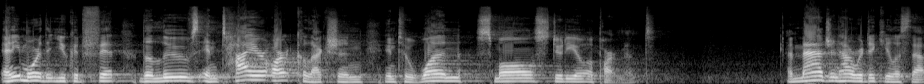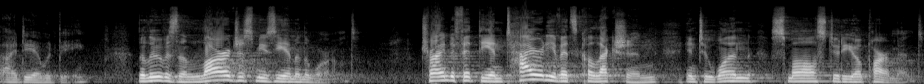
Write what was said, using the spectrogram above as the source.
Any more than you could fit the Louvre's entire art collection into one small studio apartment. Imagine how ridiculous that idea would be. The Louvre is the largest museum in the world. Trying to fit the entirety of its collection into one small studio apartment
